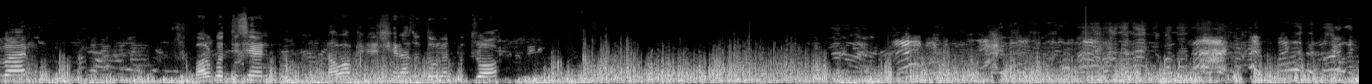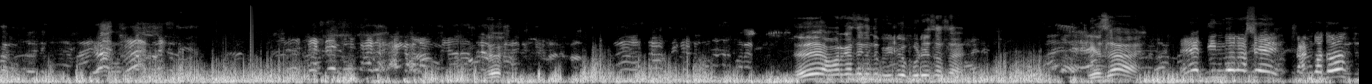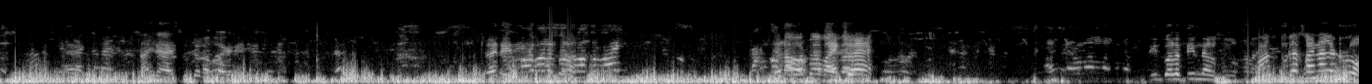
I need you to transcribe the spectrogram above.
এইবার বল করতেছেন নবাব সিরাজউদ্দৌলার পুত্র। আমার কাছে কিন্তু ভিডিও ফুটেজ আছে। ঠিক আছে তিন বল আছে। কত। তিন বলে তিন নাও পাঁচ দুটা ফাইনালে ড্র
